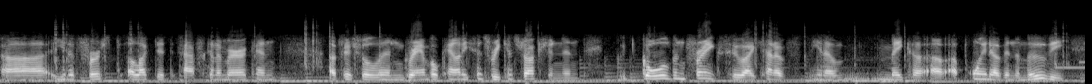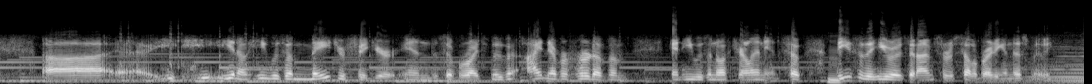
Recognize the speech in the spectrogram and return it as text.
uh, you know, first elected African American official in Granville County since Reconstruction, and Golden Frinks, who I kind of, you know, make a, a point of in the movie. Uh, he, he, you know, he was a major figure in the civil rights movement. I never heard of him, and he was a North Carolinian. So these are the heroes that I'm sort of celebrating in this movie.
